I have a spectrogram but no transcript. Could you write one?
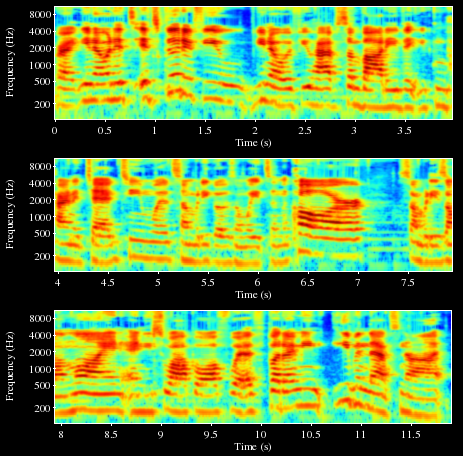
Right. You know, and it's it's good if you, you know, if you have somebody that you can kind of tag team with, somebody goes and waits in the car, somebody's online and you swap off with. But I mean, even that's not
